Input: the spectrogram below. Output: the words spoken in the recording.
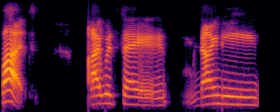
but I would say 95%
